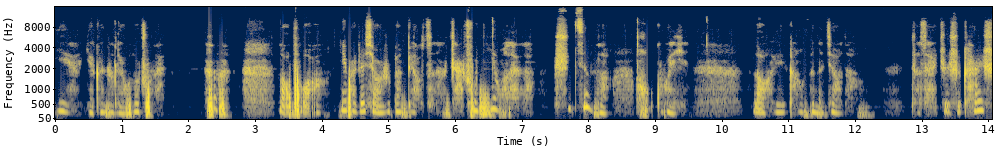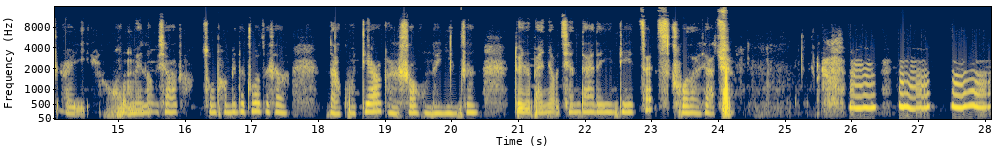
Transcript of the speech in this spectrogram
液也跟着流了出来。呵呵，老婆，你把这小日本婊子扎出尿来了，使劲了，好过瘾！老黑亢奋地叫道：“这才只是开始而已。”红梅冷笑着，从旁边的桌子上拿过第二根烧红的银针，对着百鸟千代的阴蒂再次戳了下去。嗯嗯嗯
